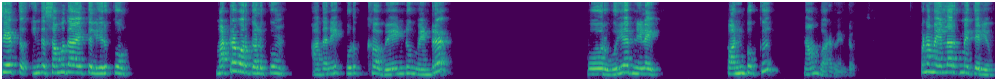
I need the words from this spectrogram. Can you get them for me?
சேர்த்து இந்த சமுதாயத்தில் இருக்கும் மற்றவர்களுக்கும் அதனை கொடுக்க வேண்டும் என்ற ஓர் உயர்நிலை பண்புக்கு நாம் வர வேண்டும். இப்ப நம்ம எல்லாருக்குமே தெரியும்.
